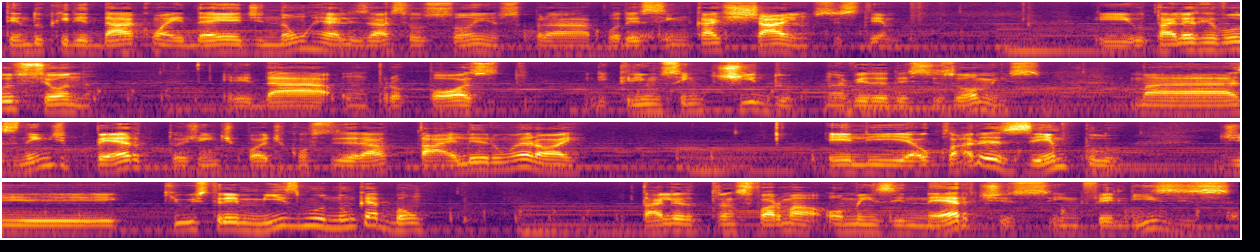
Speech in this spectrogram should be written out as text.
tendo que lidar com a ideia de não realizar seus sonhos para poder se encaixar em um sistema. E o Tyler revoluciona. Ele dá um propósito, ele cria um sentido na vida desses homens, mas nem de perto a gente pode considerar o Tyler um herói. Ele é o claro exemplo de que o extremismo nunca é bom. O Tyler transforma homens inertes infelizes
